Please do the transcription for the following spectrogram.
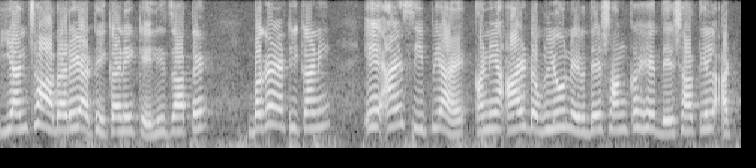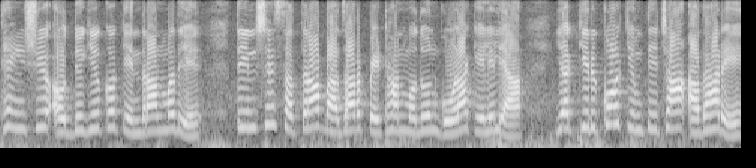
यांच्या आधारे या ठिकाणी केली जाते. बघा या ठिकाणी. A I C P I आणि आय डब्ल्यू निर्देशांक हे देशातील अठ्ठ्याऐंशी औद्योगिक केंद्रांमधील तीनशे सतरा बाजारपेठांमधून गोळा केलेल्या या किरकोळ किमतीच्या आधारे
